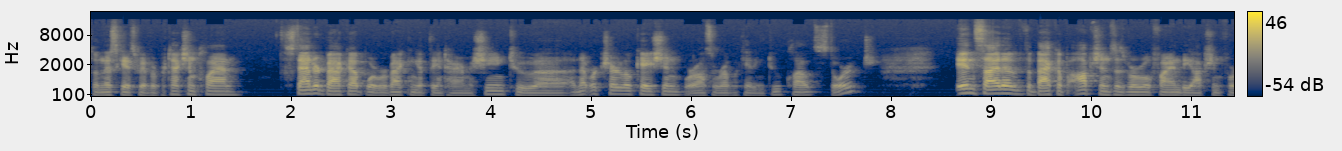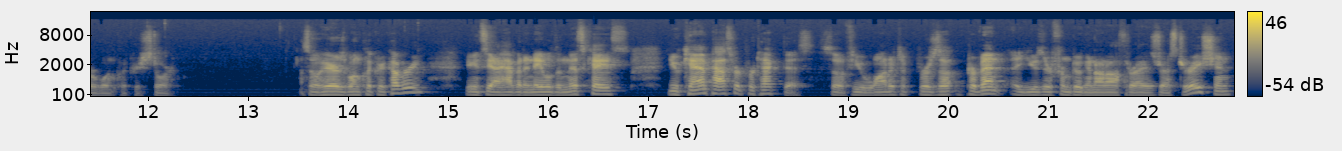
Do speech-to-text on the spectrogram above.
So in this case, we have a protection plan standard backup where we're backing up the entire machine to a, a network share location. We're also replicating to cloud storage. Inside of the backup options is where we'll find the option for one-click restore. So here's one-click recovery. You can see I have it enabled in this case. You can password protect this. So if you wanted to pre prevent a user from doing an unauthorized restoration,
